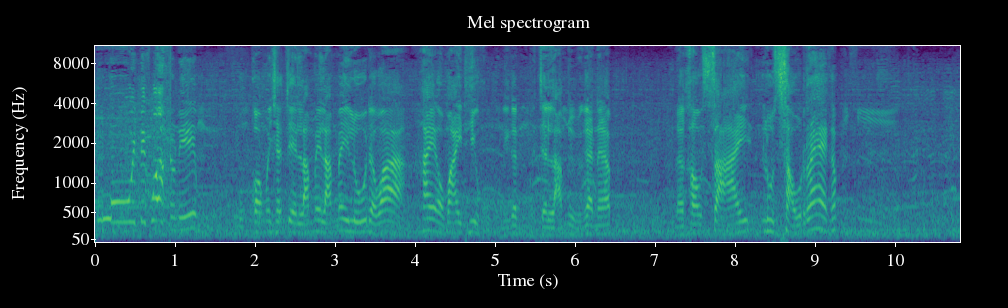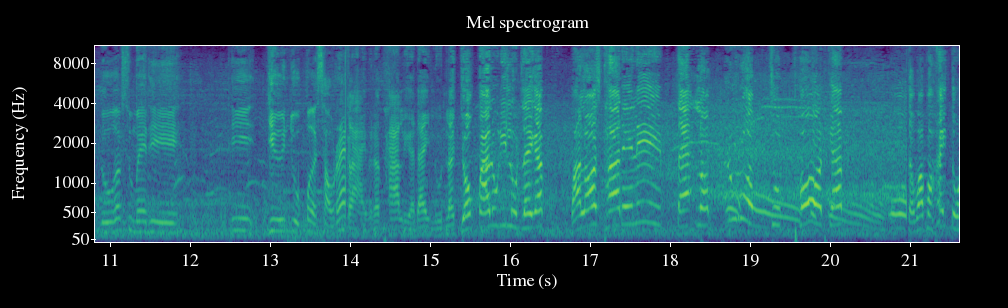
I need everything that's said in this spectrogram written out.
โอ้ยนึกว่าตรงนี้มุมกล้องไม่ชัดเจนล้ำไม่ล้ำไม่รู้แต่ว่าให้ออกมาอีกทีโอ้โหนี่ก็เหมือนจะล้ำอยู่เหมือนกันนะครับ แล้วเข้าซ้ายหลุดเสาแรกครับอื้อหือดูครับสุเมธีที่ยืนอยู่เปิดเสาแรกกลายเป็นว่าท่าเรือได้ลุ้นแล้วยกมาลูกนี้หลุดเลยครับบาลอสทาเดลี่ แตะหลบรวบจุดโทษครับโอ้ แต่ว่าพอให้ตัว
